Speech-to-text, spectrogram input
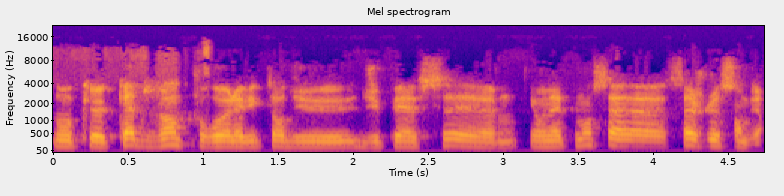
Donc euh, 4-20 pour euh, la victoire du, PFC euh, et honnêtement ça ça je le sens bien.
